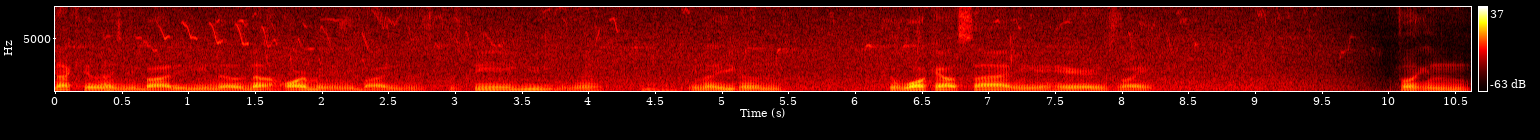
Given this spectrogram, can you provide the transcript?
not killing anybody, you know, not harming anybody, just just being you, you know. Mm-hmm. You know, you can you can walk outside and your hair is like fucking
